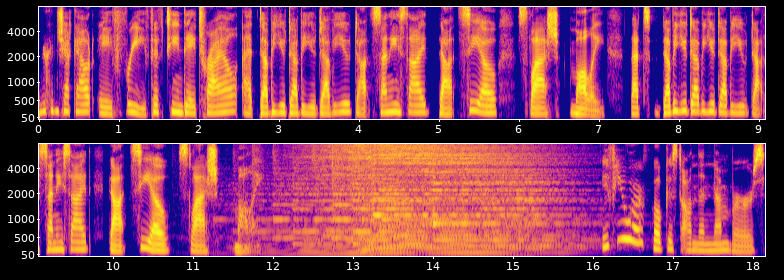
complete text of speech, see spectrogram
You can check out a free 15-day trial at www.sunnyside.co slash Molly. That's www.sunnyside.co slash Molly. If you are focused on the numbers,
